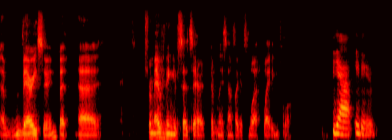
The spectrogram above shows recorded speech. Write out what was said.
uh, very soon. But uh, from everything you've said, Sarah, it definitely sounds like it's worth waiting for. Yeah, it is.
